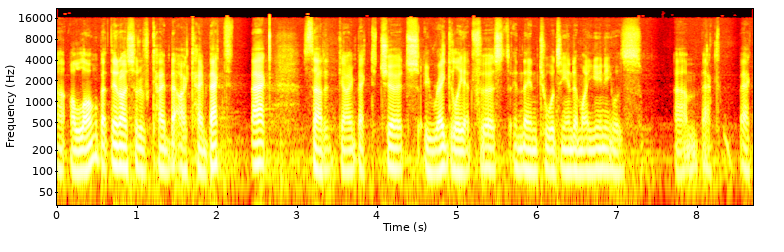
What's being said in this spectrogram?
uh, along, but then I sort of came back. I came back back started going back to church irregularly at first, and then towards the end of my uni was um, back back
